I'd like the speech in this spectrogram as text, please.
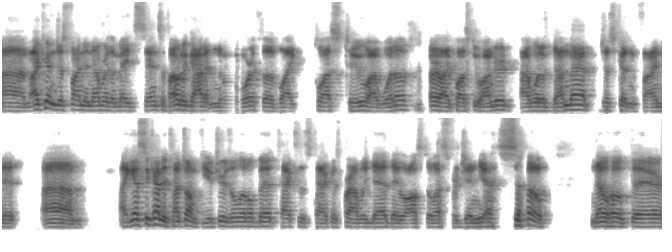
um, I couldn't just find a number that made sense. If I would have got it north of like plus two, I would have, or like plus 200, I would have done that. Just couldn't find it. Um, I guess to kind of touch on futures a little bit, Texas Tech is probably dead. They lost to West Virginia. So no hope there.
